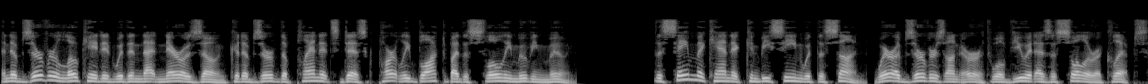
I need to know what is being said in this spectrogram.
An observer located within that narrow zone could observe the planet's disk partly blocked by the slowly moving Moon. The same mechanic can be seen with the Sun, where observers on Earth will view it as a solar eclipse.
